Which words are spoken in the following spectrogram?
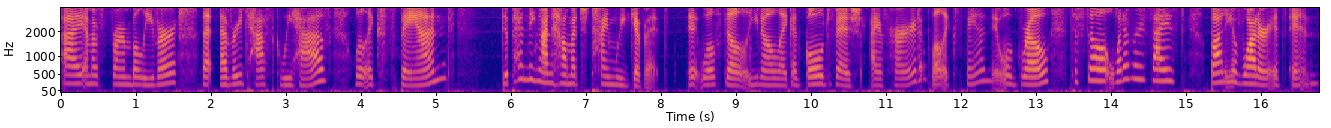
I am a firm believer that every task we have will expand depending on how much time we give it it will fill, you know, like a goldfish, I've heard, will expand, it will grow to fill whatever sized body of water it's in.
